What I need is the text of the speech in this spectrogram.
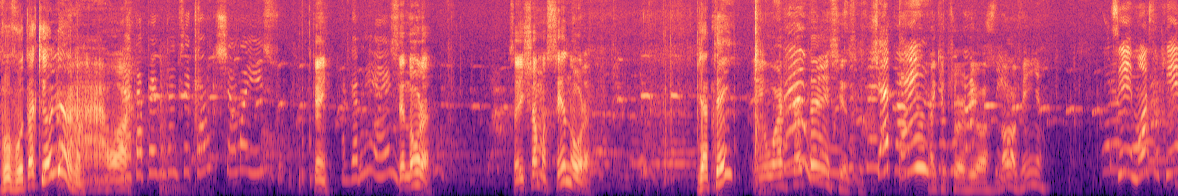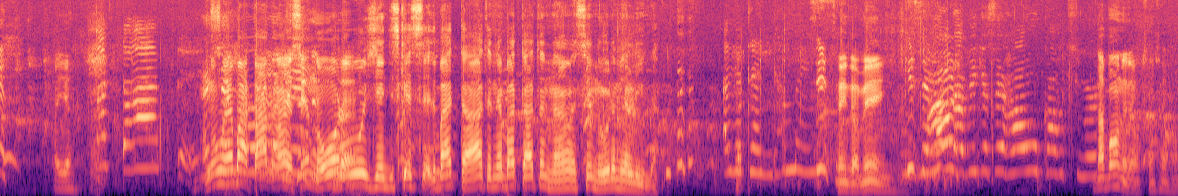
vovô tá aqui olhando. Ah, ó. Ela tá perguntando pra você como que chama isso. Quem? A Gabriele. Cenoura. Isso aí chama cenoura. Já tem? Eu acho que já tem, Cícero. Já tem. Aqui pro senhor ver, ó. Novinha. Sim, mostra aqui. Aí, ó. Não é batata, não, é cenoura. Ô, gente, disse que é ce- batata, não é batata não, é cenoura, minha linda. Já tem também. Tem também? Que Ah, cenoura? Davi quer serrar o carro do senhor. Tá bom, Nenel. Só encerrar.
